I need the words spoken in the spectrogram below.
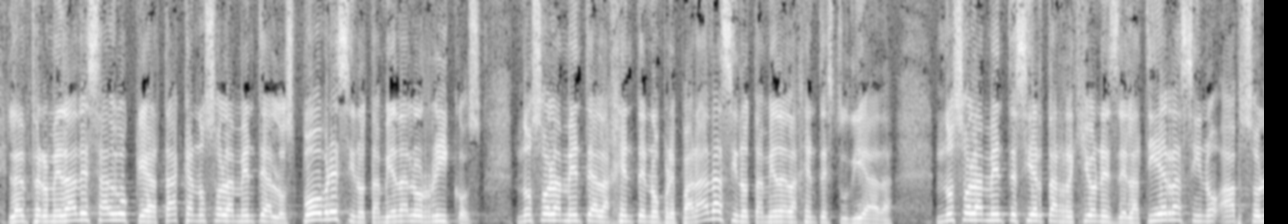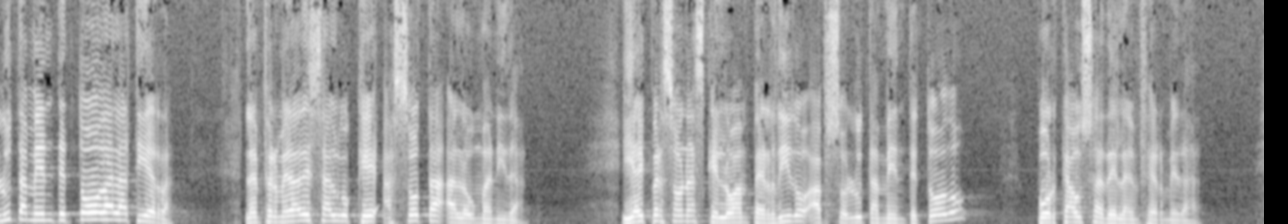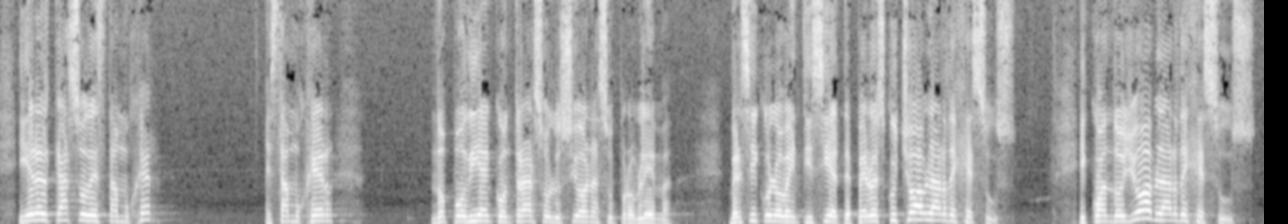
La enfermedad es algo que ataca no solamente a los pobres, sino también a los ricos. No solamente a la gente no preparada, sino también a la gente estudiada. No solamente ciertas regiones de la tierra, sino absolutamente toda la tierra. La enfermedad es algo que azota a la humanidad. Y hay personas que lo han perdido absolutamente todo por causa de la enfermedad. Y era el caso de esta mujer. Esta mujer no podía encontrar solución a su problema. Versículo 27, pero escuchó hablar de Jesús. Y cuando oyó hablar de Jesús,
